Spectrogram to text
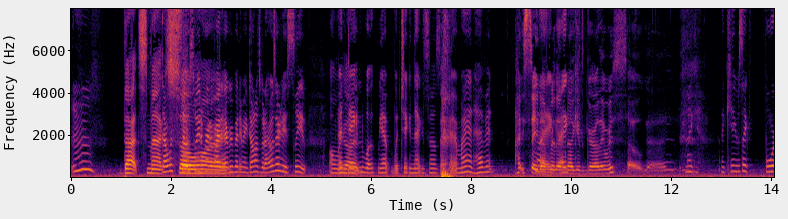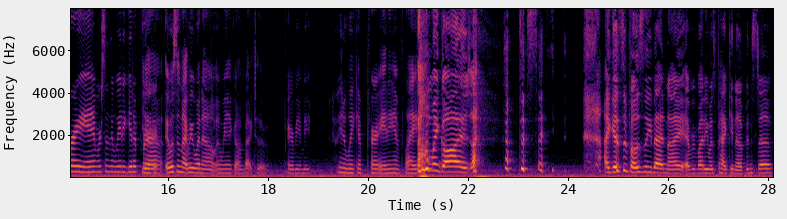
Mm. That smacked. That was so, so, sweet of her to hard. everybody McDonald's, but I was already asleep. Oh my and god! And Dayton woke me up with chicken nuggets, and I was like, "Am I in heaven?" I stayed up for like, them I- nuggets, girl. They were so good. Like, I can't. It was like 4 a.m. or something. We had to get up for. Yeah, it was the night we went out and we had gone back to the Airbnb. We had to wake up for our 8 a.m. flight. Oh my gosh! I have to say, I guess supposedly that night everybody was packing up and stuff,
